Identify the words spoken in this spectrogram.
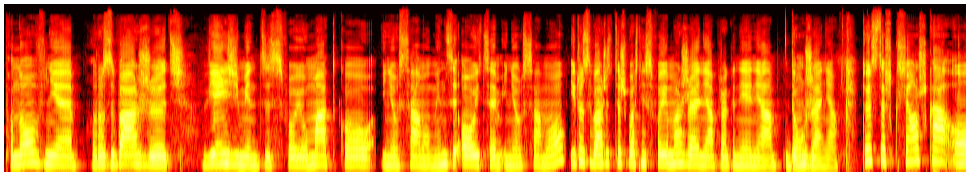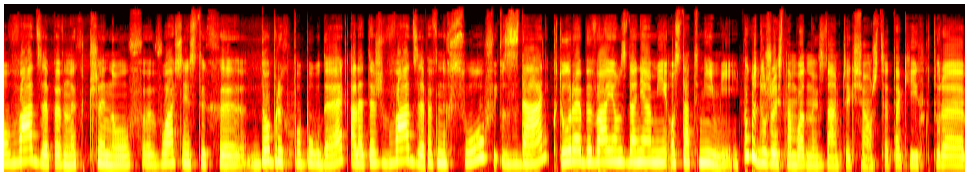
ponownie rozważyć więzi między swoją matką i nią samą, między ojcem i nią samą i rozważyć też właśnie swoje marzenia, pragnienia, dążenia. To jest też książka o wadze pewnych czynów, właśnie z tych e, dobrych pobudek, ale też wadze pewnych słów, zdań, które bywają zdaniami ostatnimi. W ogóle dużo jest tam ładnych zdań w tej książce, takich, które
